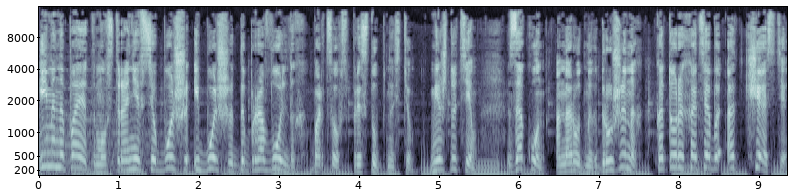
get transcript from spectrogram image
Именно поэтому в стране все больше и больше добровольных борцов с преступностью. Между тем, закон о народных дружинах, который хотя бы отчасти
